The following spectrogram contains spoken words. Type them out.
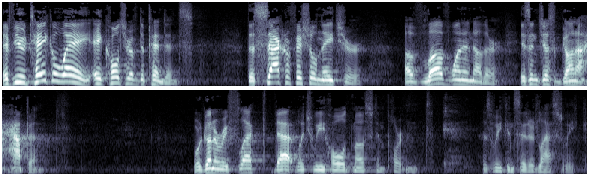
If you take away a culture of dependence, the sacrificial nature of love one another isn't just gonna happen. We're to reflect that which we hold most important, as we considered last week.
